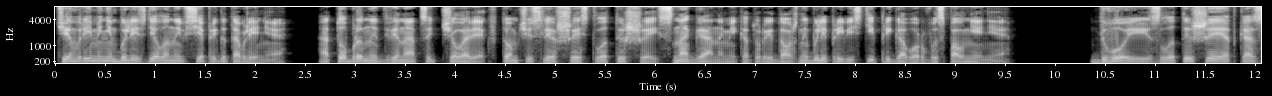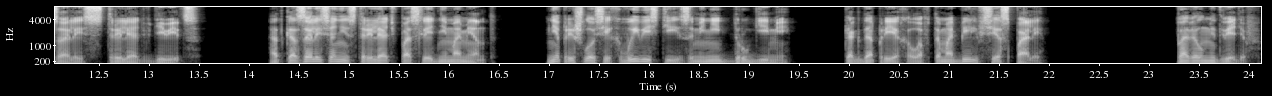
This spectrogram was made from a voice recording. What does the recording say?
Тем временем были сделаны все приготовления. Отобраны 12 человек, в том числе 6 латышей, с наганами, которые должны были привести приговор в исполнение. Двое из латышей отказались стрелять в девиц. Отказались они стрелять в последний момент. Мне пришлось их вывести и заменить другими. Когда приехал автомобиль, все спали. Павел Медведев.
